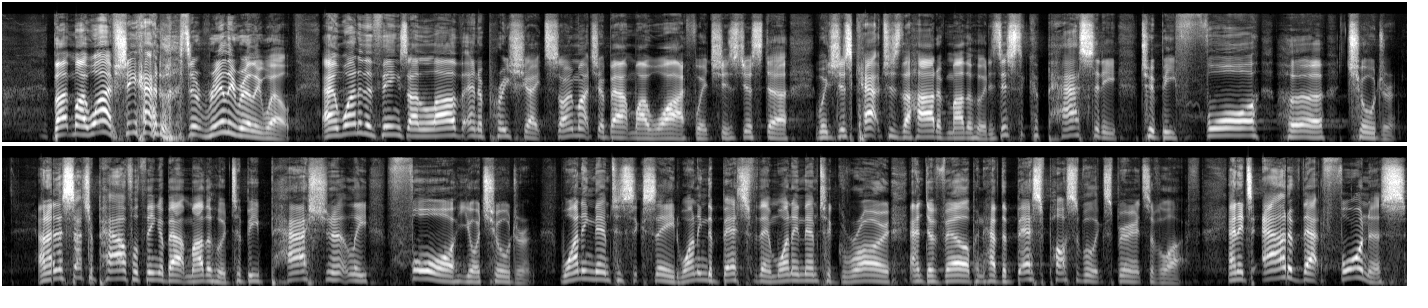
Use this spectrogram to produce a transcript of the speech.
but my wife, she handles it really, really well. And one of the things I love and appreciate so much about my wife, which is just uh, which just captures the heart of motherhood, is just the capacity to be for her children. And that's such a powerful thing about motherhood to be passionately for your children, wanting them to succeed, wanting the best for them, wanting them to grow and develop and have the best possible experience of life. And it's out of that forness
